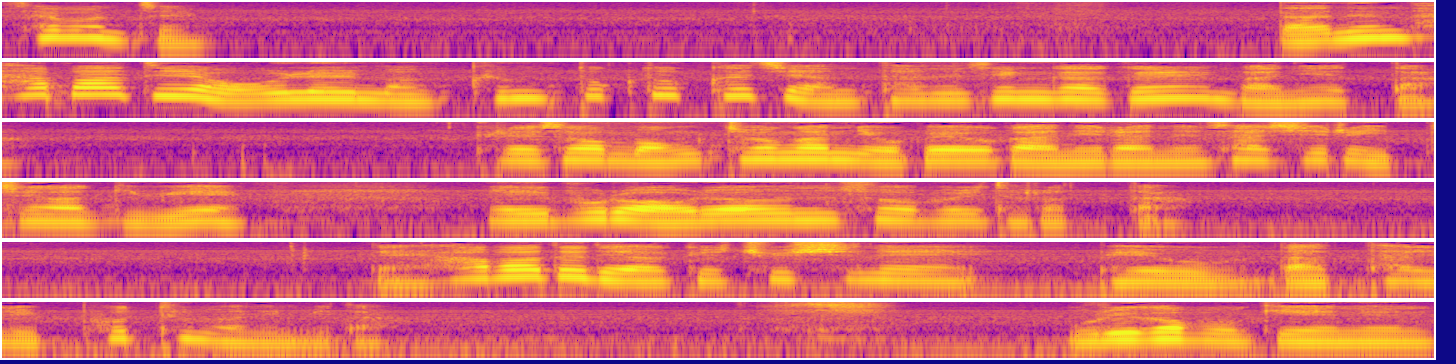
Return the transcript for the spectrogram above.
세 번째. 나는 하버드에 어울릴 만큼 똑똑하지 않다는 생각을 많이 했다. 그래서 멍청한 여배우가 아니라는 사실을 입증하기 위해 일부러 어려운 수업을 들었다. 네, 하버드 대학교 출신의 배우 나탈리 포트만입니다. 우리가 보기에는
